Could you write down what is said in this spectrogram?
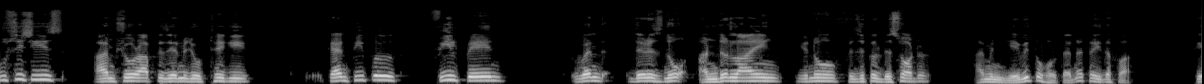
دوسری چیز آئی ایم شیور آپ کے ذہن میں جو اٹھے گی can people feel pain when there is no underlying you know physical disorder I mean یہ بھی تو ہوتا ہے نا کئی دفعہ کہ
